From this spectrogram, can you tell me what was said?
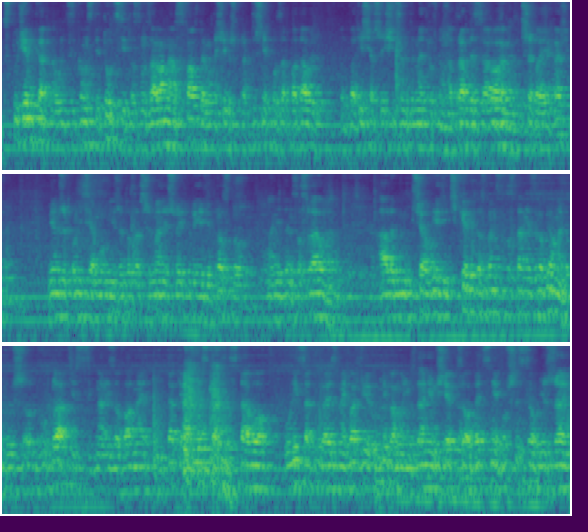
studzienkach na ulicy Konstytucji. To są zalane asfaltem, one się już praktycznie pozapadały po 20-30 cm. Tam naprawdę z zarolem trzeba jechać. Wiem, że policja mówi, że do zatrzymania człowiek, który jedzie prosto, a nie ten co slalomem. Ale bym chciał wiedzieć, kiedy to w końcu zostanie zrobione, bo to już od dwóch lat jest sygnalizowane i tak jak jest, tak zostało ulica, która jest najbardziej ruchliwa moim zdaniem w Sierpcu obecnie, bo wszyscy objeżdżają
